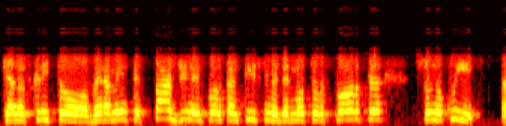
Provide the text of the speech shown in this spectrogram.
che hanno scritto veramente pagine importantissime del motorsport sono qui uh,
